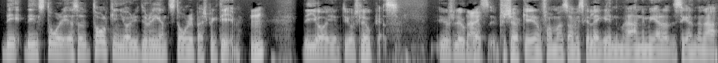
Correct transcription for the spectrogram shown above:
det, det är en story, alltså Tolkien gör ju ett rent storyperspektiv. Mm. Det gör ju inte George Lucas. George Lucas försöker i någon form av, så, vi ska lägga in de här animerade scenerna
